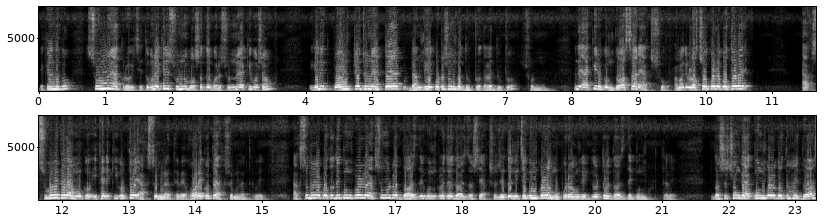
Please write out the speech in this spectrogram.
এখানে দেখো, শূন্য এক রয়েছে। তোমরা এখানে শূন্য বসাতে পারো। শূন্য একই বসাও। এখানে পয়েন্টের জন্য একটা এক, ডান দিকে কটা সংখ্যা? দুটো। তাহলে দুটো শূন্য। মানে একই রকম, দশ আর একশো। আমাকে লক্ষ্য করলে কত হবে? একশো হবে, তাহলে আমাকে এখানে কি করতে হবে? একশো মিলাতে হবে। হরে কত? একশো মিলাতে হবে। একশো মিলে কত দিয়ে গুণ করলে একশো মিলবে? দশ দিয়ে গুণ করে দেবে দশ, দশে একশো। যেহেতু নিচে গুণ করলাম, উপরে আমাকে কী করতে হবে? দশ দিয়ে গুণ করতে হবে। দশের সঙ্গে এক গুণ করলে কত হয়? দশ।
